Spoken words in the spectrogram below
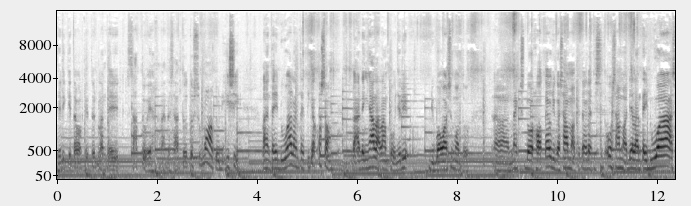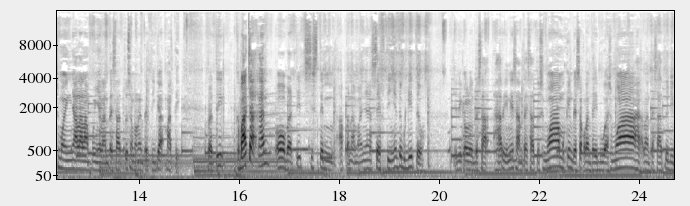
jadi kita waktu itu lantai satu ya lantai satu tuh semua tuh diisi. Lantai dua lantai tiga kosong. Nggak ada yang nyala lampu jadi di bawah semua tuh. Uh, next door hotel juga sama kita lihat di situ oh sama. Dia lantai dua semua yang nyala lampunya. Lantai satu sama lantai tiga mati. Berarti kebaca kan? Oh berarti sistem apa namanya safety-nya itu begitu. Jadi kalau udah hari ini santai satu semua mungkin besok lantai dua semua lantai satu di,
